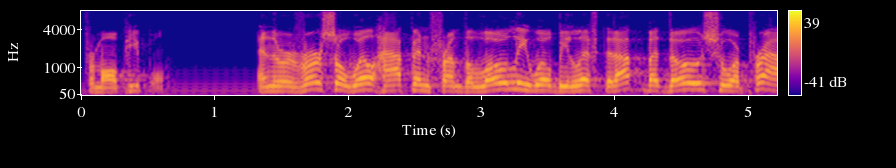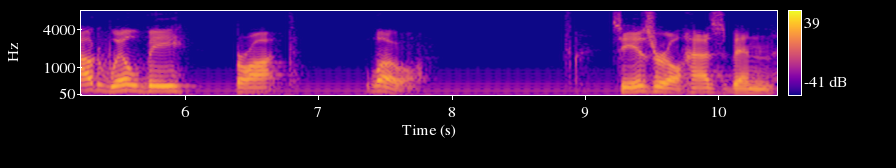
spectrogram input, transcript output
from all people. And the reversal will happen from the lowly will be lifted up, but those who are proud will be brought low. See, Israel has been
